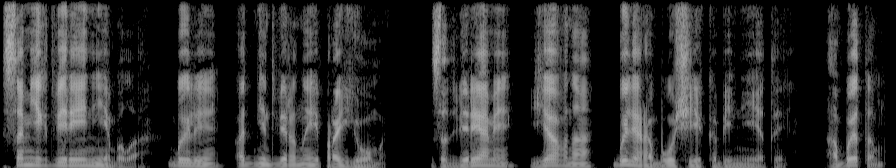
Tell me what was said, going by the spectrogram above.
самих дверей не было, были одни дверные проемы. За дверями явно были рабочие кабинеты. Об этом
